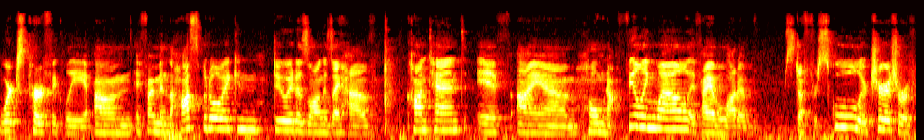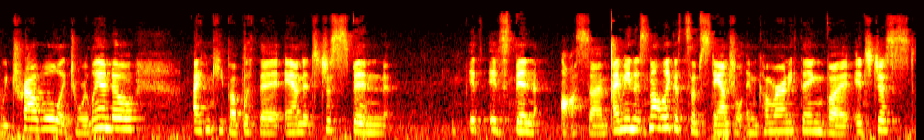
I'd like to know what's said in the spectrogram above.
works perfectly. Um, if I'm in the hospital, I can do it as long as I have content, if I am home not feeling well, if I have a lot of stuff for school or church, or if we travel like to Orlando, I can keep up with it. And it's just been, it, it's been awesome. I mean, it's not like a substantial income or anything, but it's just,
